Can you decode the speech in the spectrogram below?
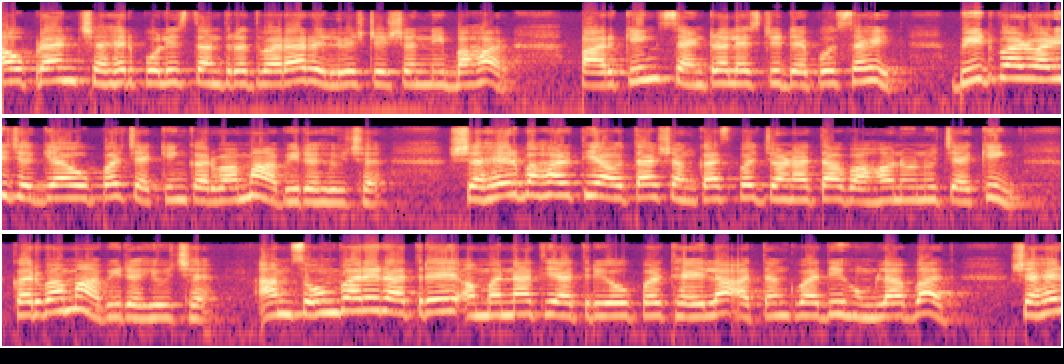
આ ઉપરાંત શહેર પોલીસ તંત્ર દ્વારા રેલવે સ્ટેશનની બહાર પાર્કિંગ, સેન્ટ્રલ એસટી ડેપો સહિત ભીડભાડવાળી જગ્યાઓ ઉપર ચેકિંગ કરવામાં આવી રહ્યું છે. શહેર બહારથી આવતા શંકાસ્પદ જણાતા વાહનોનું ચેકિંગ કરવામાં આવી રહ્યું છે. આમ સોમવારે રાત્રે અમરનાથ યાત્રીઓ ઉપર થયેલા આતંકવાદી હુમલા બાદ શહેર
